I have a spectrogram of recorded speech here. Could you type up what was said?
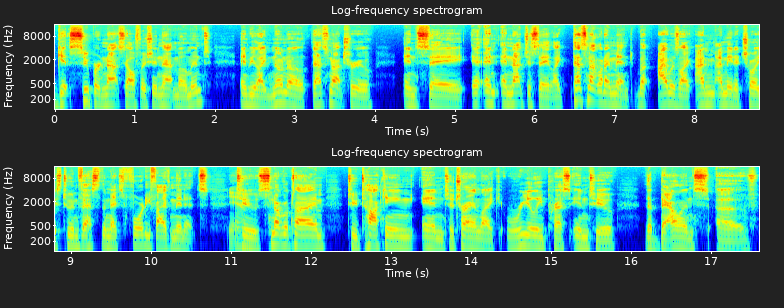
get super not selfish in that moment and be like, no, no, that's not true. And say, and, and not just say, like, that's not what I meant. But I was like, I'm, I made a choice to invest the next 45 minutes Yeah. to snuggle time, to talking, and to try and like really press into the balance of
